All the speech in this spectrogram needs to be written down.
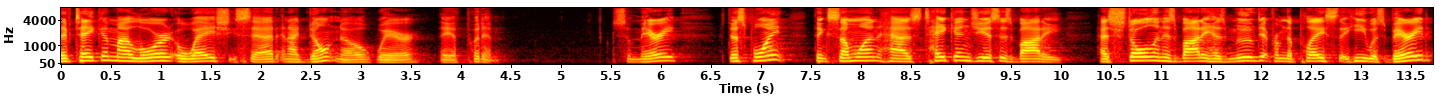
They've taken my Lord away, she said, and I don't know where they have put him. So, Mary, at this point, thinks someone has taken Jesus' body, has stolen his body, has moved it from the place that he was buried.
